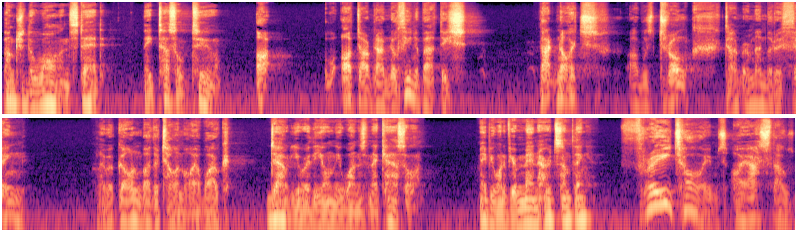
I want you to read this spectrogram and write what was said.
Punctured the wall instead. They tussled too. I... I don't know nothing about this. That night, I was drunk, don't remember a thing. They were gone by the time I awoke. Doubt you were the only ones in the castle. Maybe one of your men heard something? Three times I asked those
